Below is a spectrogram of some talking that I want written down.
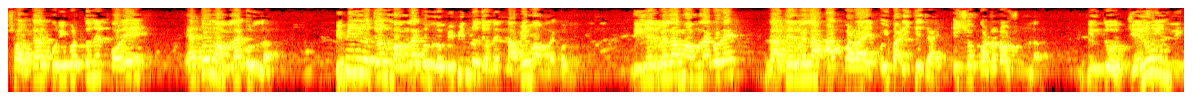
সরকার পরিবর্তনের পরে এত মামলা করলাম বিভিন্ন জন মামলা করল, বিভিন্ন জনের নামে মামলা করল। দিনের বেলা মামলা করে, রাতের বেলা হাত বাড়ায়, ওই বাড়িতে যায়। এইসব ঘটনাও শুনলাম। কিন্তু জেনুইনলি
